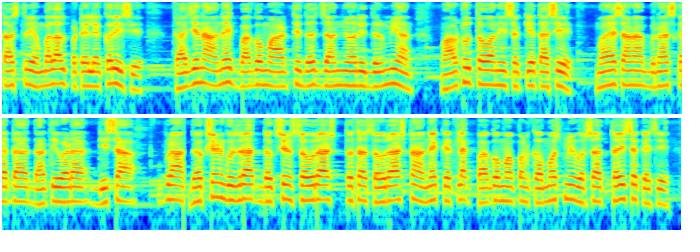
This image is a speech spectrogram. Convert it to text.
શાસ્ત્રી અંબાલાલ પટેલે કરી છે. રાજ્યના અનેક ભાગોમાં આઠથી દસ જાન્યુઆરી દરમિયાન માવઠું થવાની શક્યતા છે. મહેસાણા, બનાસકાંઠા, દાંતીવાડા, ડીસા ઉપરાંત દક્ષિણ ગુજરાત, દક્ષિણ સૌરાષ્ટ્ર તથા સૌરાષ્ટ્રના અનેક કેટલાક ભાગોમાં પણ કમોસમી વરસાદ થઈ શકે છે.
